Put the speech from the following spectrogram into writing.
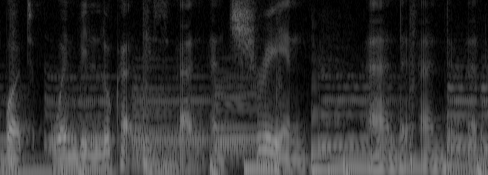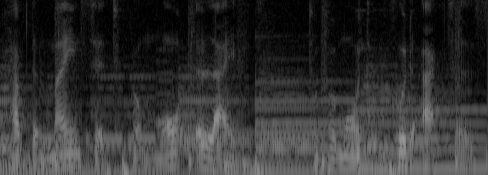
But when we look at this and, and train and, and, and have the mindset to promote the life, to promote good actors,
